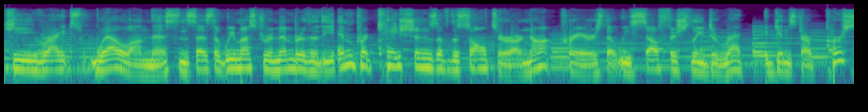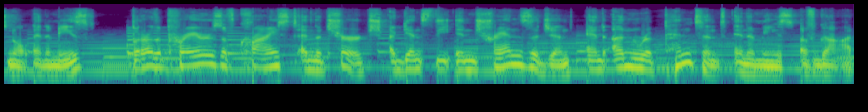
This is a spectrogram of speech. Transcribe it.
he writes well on this and says that we must remember that the imprecations of the Psalter are not prayers that we selfishly direct against our personal enemies, but are the prayers of Christ and the church against the intransigent and unrepentant enemies of God.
